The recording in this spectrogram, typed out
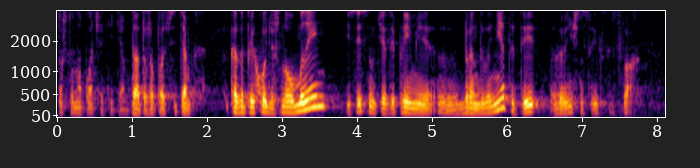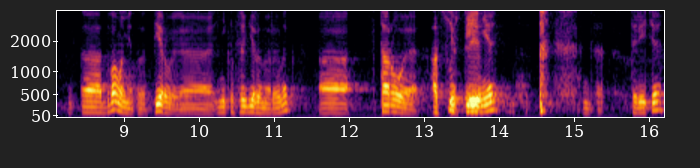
То, что он оплачивает сетям. Да, тоже оплачивать сетям. Когда приходишь no name, естественно, у тебя этой премии э, брендовой нет, и ты ограничен в своих средствах. Э, Два момента. Первый, э, неконсолидированный рынок. Э, второе Отсутствие- терпение. Третье.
